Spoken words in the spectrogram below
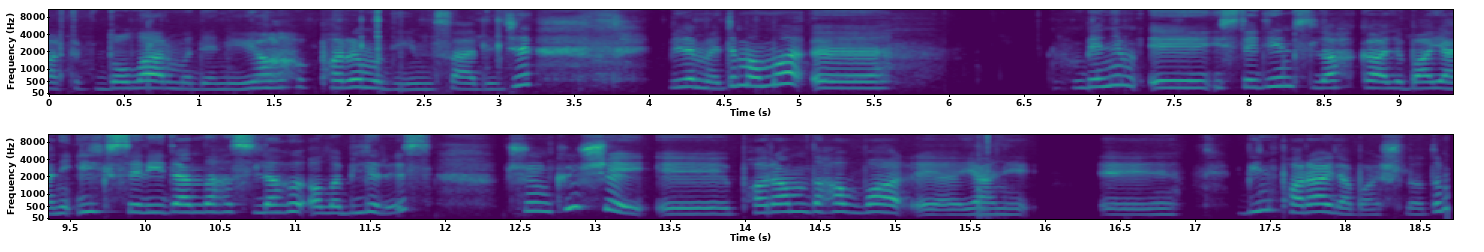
Artık dolar mı deniyor, para mı diyeyim sadece. Bilemedim ama e, benim e, istediğim silah galiba yani ilk seriden daha silahı alabiliriz. Çünkü şey e, param daha var e, yani e, bin parayla başladım.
